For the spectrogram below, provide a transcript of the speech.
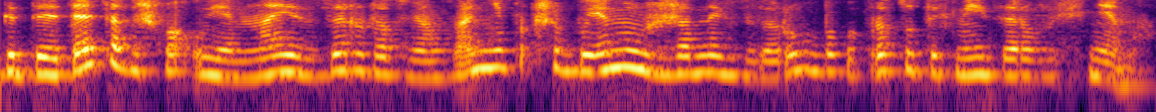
Gdy delta wyszła ujemna, jest zero rozwiązań, nie potrzebujemy już żadnych wzorów, bo po prostu tych miejsc zerowych nie ma.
